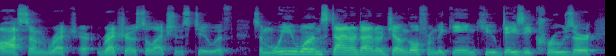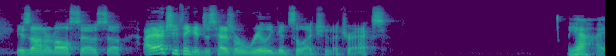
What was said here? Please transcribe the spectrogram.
awesome retro, uh, retro selections too, with some Wii ones. Dino Dino Jungle from the GameCube. Daisy Cruiser is on it also. So I actually think it just has a really good selection of tracks. yeah, I,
